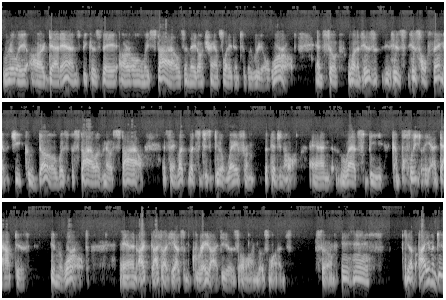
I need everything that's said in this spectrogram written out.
really are dead ends because they are only styles and they don't translate into the real world. And so one of his his his whole thing of Jeet Kune Do was the style of no style, and saying Let, let's just get away from the pigeonhole and let's be completely adaptive in the world. And I, I thought he had some great ideas along those lines. So, mm-hmm. Yep. I even do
